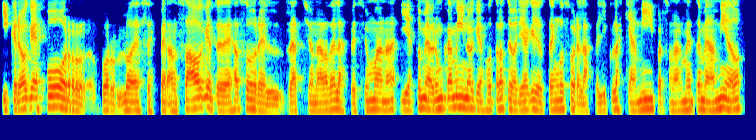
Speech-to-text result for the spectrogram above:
Y creo que es por, por lo desesperanzado que te deja sobre el reaccionar de la especie humana. Y esto me abre un camino, que es otra teoría que yo tengo sobre las películas que a mí personalmente me dan miedo.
